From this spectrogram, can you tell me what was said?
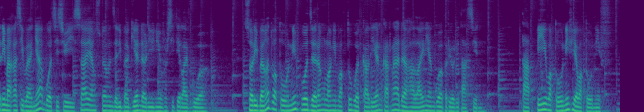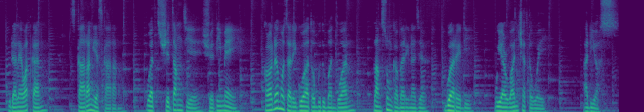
Terima kasih banyak buat Sisiu Isa yang sudah menjadi bagian dari university life gue. Sorry banget waktu univ gue jarang ngulangin waktu buat kalian karena ada hal lain yang gue prioritasin. Tapi waktu unif ya waktu unif. Udah lewat kan? Sekarang ya sekarang. Buat Xuezhang Jie, Xuedi Mei. Kalau ada mau cari gua atau butuh bantuan, langsung kabarin aja. Gua ready. We are one chat away. Adios.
